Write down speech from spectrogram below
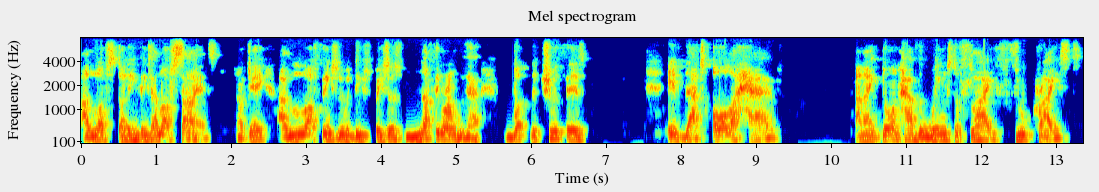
I love studying things. I love science. Okay, I love things to do with deep spaces. There's nothing wrong with that. But the truth is, if that's all I have, and I don't have the wings to fly through Christ,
